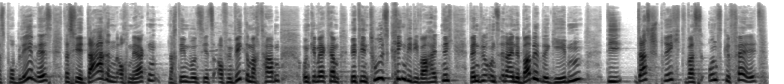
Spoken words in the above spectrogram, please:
Das Problem ist, dass wir darin auch merken, nachdem wir uns jetzt auf den Weg gemacht haben und gemerkt haben, mit den Tools kriegen wir die Wahrheit nicht, wenn wir uns in eine Bubble begeben, die das spricht, was uns gefällt,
